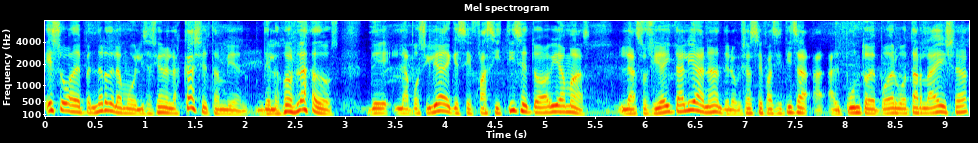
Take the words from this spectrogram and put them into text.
eso va a depender de la movilización en las calles también, de los dos lados, de la posibilidad de que se fascistice todavía más la sociedad italiana, de lo que ya se fascistiza a- al punto de poder votarla a ella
